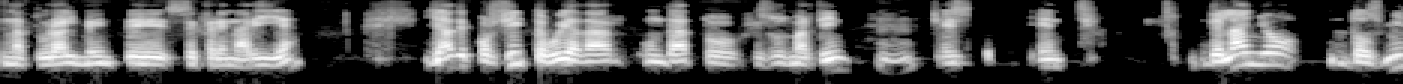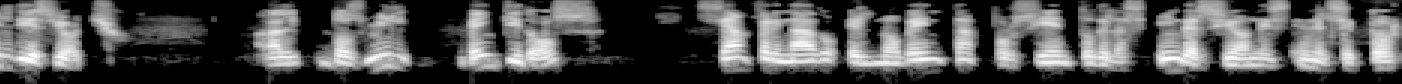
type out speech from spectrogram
naturalmente se frenaría. Ya de por sí te voy a dar un dato, Jesús Martín, que es siguiente. Del año 2018 al 2022 se han frenado el 90% de las inversiones en el sector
